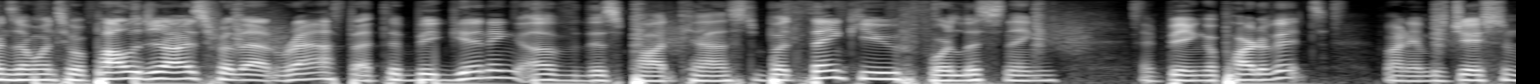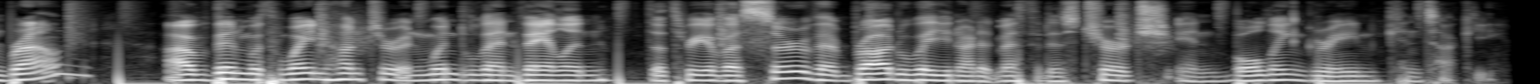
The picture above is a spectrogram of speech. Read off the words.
Friends, I want to apologize for that rap at the beginning of this podcast, but thank you for listening and being a part of it. My name is Jason Brown. I've been with Wayne Hunter and Wendell Van Valen. The three of us serve at Broadway United Methodist Church in Bowling Green, Kentucky.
